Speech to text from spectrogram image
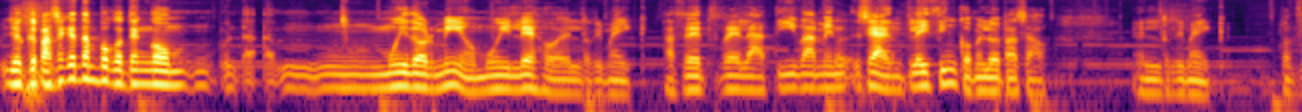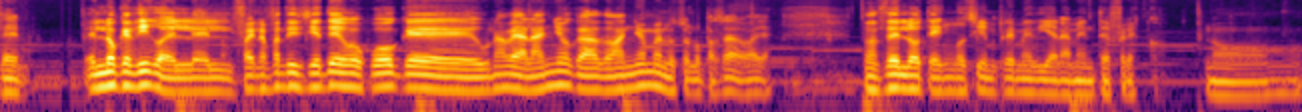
Lo que pasa es que tampoco tengo muy dormido, muy lejos el remake. Hace relativamente... O sea, en Play 5 me lo he pasado, el remake. Entonces, es lo que digo, el, el Final Fantasy VII es un juego que una vez al año, cada dos años me lo suelo pasar, vaya. Entonces lo tengo siempre medianamente fresco. No...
